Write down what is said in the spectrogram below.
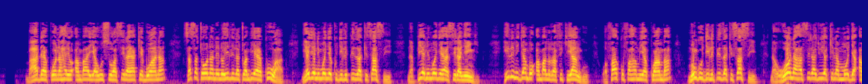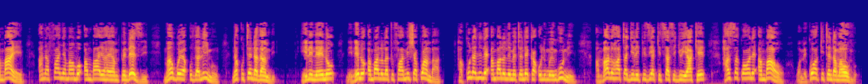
Baada ya kuona hayo ambayo yahusu hasira yake bwana sasa twaona neno hili latuambia ya kuwa yeye ni mwenye kujilipiza kisasi na pia ni mwenye hasira nyingi. Hili ni jambo ambalo rafiki yangu wafaa kufahamu ya kwamba mungu hujilipiza kisasi na huona hasira juu ya kila mmoja ambaye anafanya mambo ambayo hayampendezi mambo ya udhalimu na kutenda dhambi. Hili neno ni neno ambalo latufahamisha kwamba hakuna lile ambalo limetendeka ulimwenguni ambalo hatajilipizia kisasi juu yake hasa kwa wale ambao wamekuwa wakitenda maovu.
